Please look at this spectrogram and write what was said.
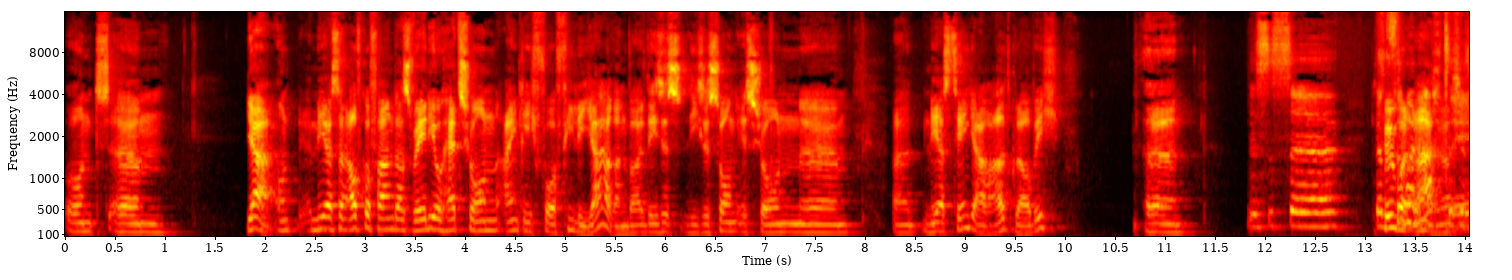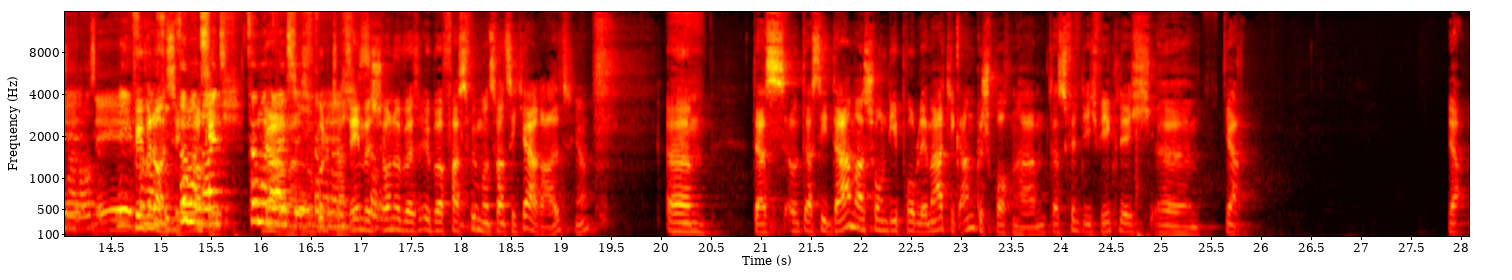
Und ähm, ja, und mir ist dann aufgefallen, dass Radiohead schon eigentlich vor vielen Jahren, weil dieses, dieses Song ist schon äh, äh mehr als zehn Jahre alt, glaube ich. Äh, das ist äh, ich glaube, 85 ist er raus. Nee, nee 95. 95. 95. Ja, gut, dann reden wir schon über, über fast 25 Jahre alt. Ja? Ähm, dass, dass sie damals schon die Problematik angesprochen haben, das finde ich wirklich, äh, ja. Ja.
